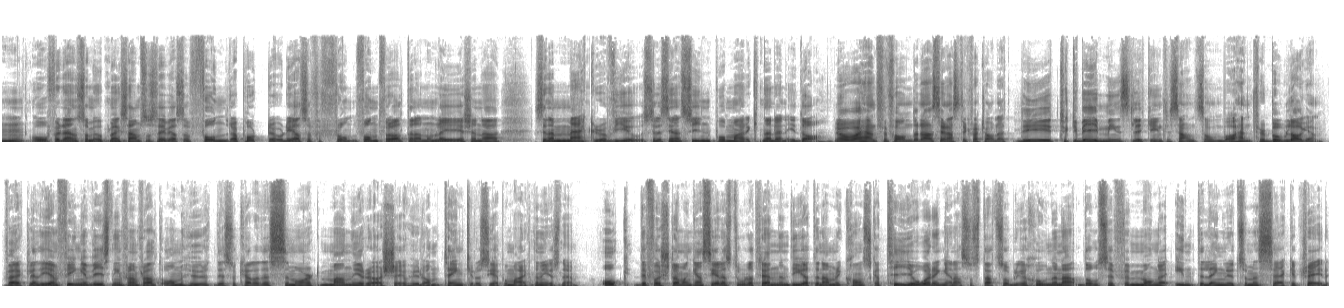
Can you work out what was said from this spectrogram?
Mm. Och för den som är uppmärksam så säger vi alltså fondrapporter och det är alltså för fond- fondförvaltarna. De lägger sina, sina macro views, eller sina syn på marknaden idag. Ja, vad har hänt för fonderna senaste kvartalet? Det tycker vi är minst lika intressant som vad har hänt för bolagen. Verkligen. Det är en fingervisning framförallt om hur det så kallade smart money rör sig och hur de tänker och ser på marknaden just nu. Och Det första man kan se, den stora trenden, det är att den amerikanska tioåringen, alltså statsobligationerna, de ser för många inte längre ut som en säker trade.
